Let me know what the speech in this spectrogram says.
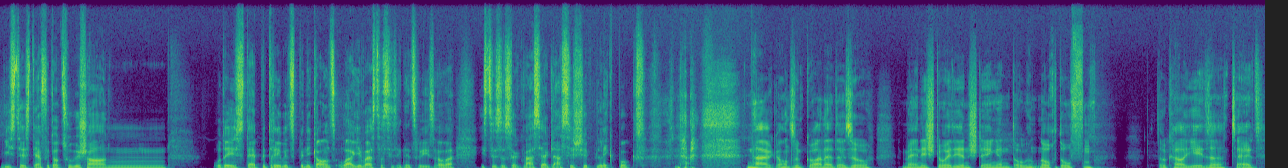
wie ist das? Darf ich da zubeschauen? Oder ist dein Betrieb, jetzt bin ich ganz arg, ich weiß, dass das eh nicht so ist, aber ist das also quasi eine klassische Blackbox? Nein, nein ganz und gar nicht. Also meine Stadien stehen Tag und Nacht offen. Da kann jederzeit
